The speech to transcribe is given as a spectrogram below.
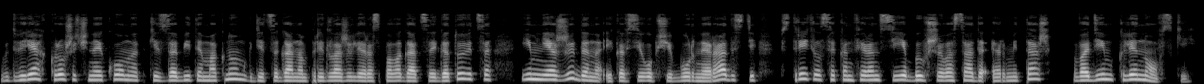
В дверях крошечной комнатки с забитым окном, где цыганам предложили располагаться и готовиться, им неожиданно и ко всеобщей бурной радости встретился конферансье бывшего сада «Эрмитаж» Вадим Кленовский.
